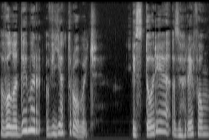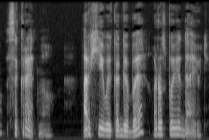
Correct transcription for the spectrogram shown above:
Володимир В'ятрович. Історія з грифом Секретно. Архіви КГБ розповідають.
